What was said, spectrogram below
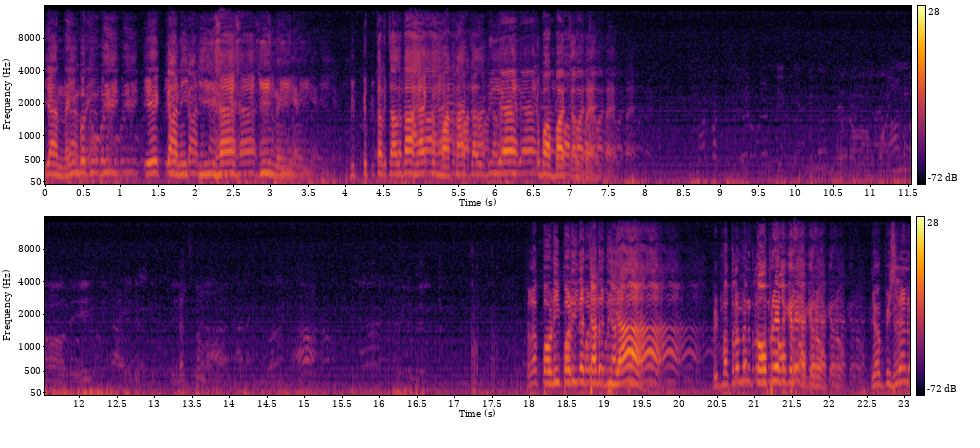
या नहीं बदूगी, एक कहानी की है, की नहीं है? भी पितर चलता है कि माता चलती है कि बाबा चलता है? ਪੌੜੀ ਪੌੜੀ ਤੇ ਚੜਦੀ ਆ। ਵੀ ਮਤਲਬ ਮੈਨੂੰ ਕੋਆਪਰੇਟ ਕਰਿਆ ਕਰੋ। ਜਿਵੇਂ ਪਿਛਲੇ ਨੇ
